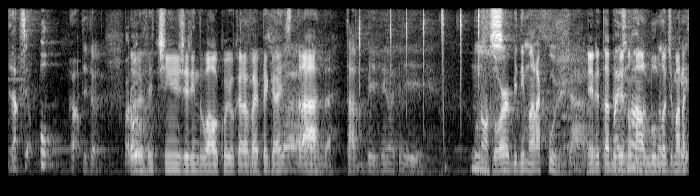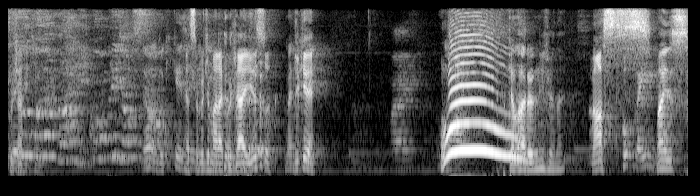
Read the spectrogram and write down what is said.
Ô. Entendeu? o Vitinho ingerindo álcool e o cara vai pegar a estrada. Tá bebendo aquele. Nossa. Os orbe de maracujá. Ele tá Mas, bebendo uma mano, lula de do que que é maracujá. Não, do que, que é isso É suco de maracujá, isso? Mas De quê? Que é laranja, né? Nossa. Mas. Mas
